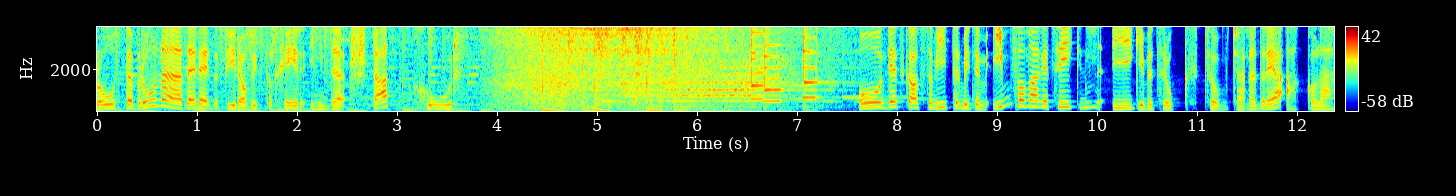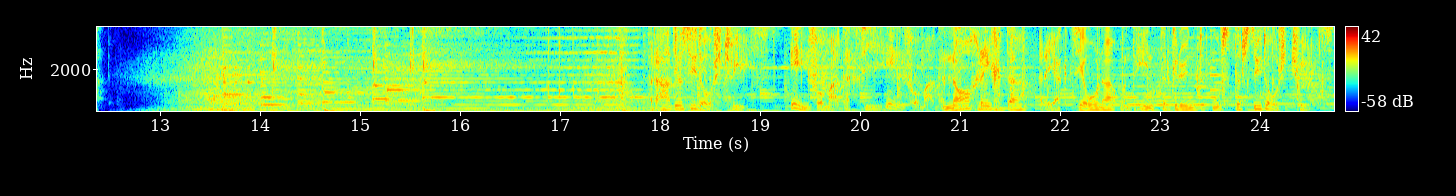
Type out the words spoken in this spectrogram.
Rotenbrunnen. Dann hat der Feierabendverkehr in der Stadt Chur. Und jetzt geht es weiter mit dem Infomagazin. Ich gebe zurück zum Gianandrea Accola. Radio Südostschweiz, Infomagazin. Infomagazin. Nachrichten, Reaktionen und Hintergründe aus der Südostschweiz.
